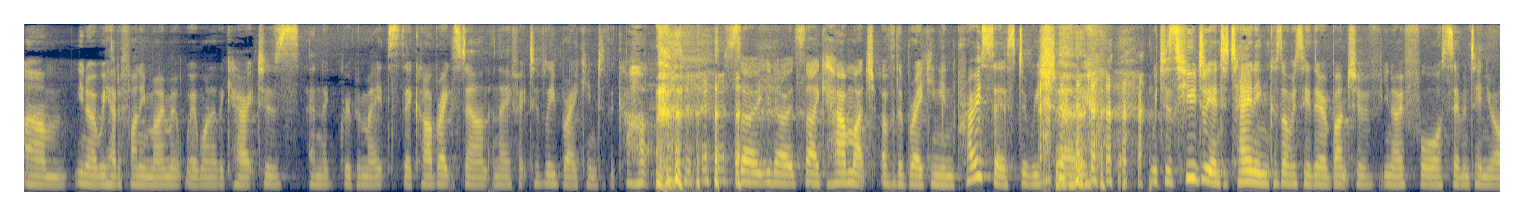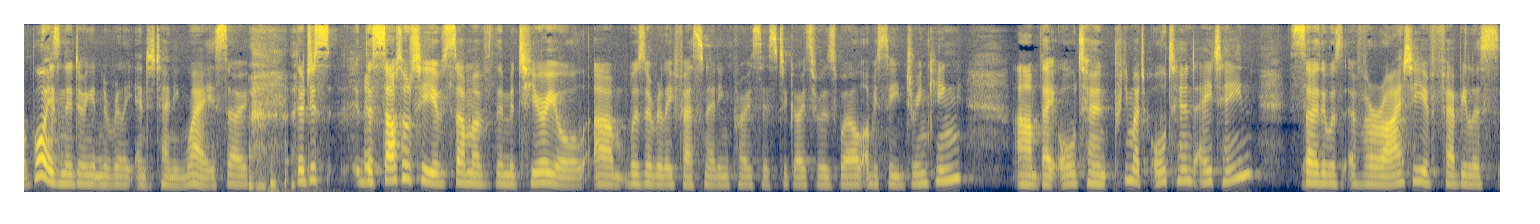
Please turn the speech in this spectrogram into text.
Um, you know, we had a funny moment where one of the characters and a group of mates, their car breaks down and they effectively break into the car. so, you know, it's like how much of the breaking in process do we show, which is hugely entertaining because obviously they're a bunch of, you know, four 17 year old boys and they're doing it in a really entertaining way. So they're just, the subtlety of some of the material um, was a really fascinating process to go through as well. Obviously, drinking. Um, they all turned, pretty much all turned 18. So there was a variety of fabulous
